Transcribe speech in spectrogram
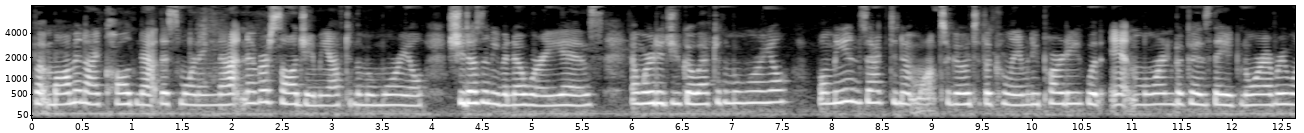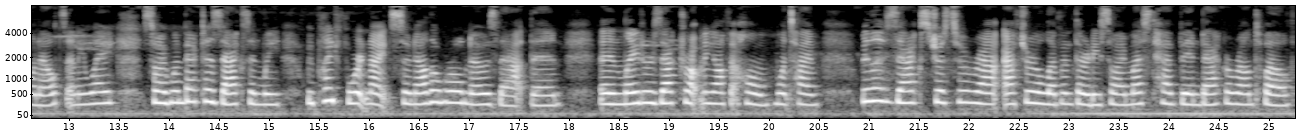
But mom and I called Nat this morning. Nat never saw Jamie after the memorial. She doesn't even know where he is. And where did you go after the memorial? Well, me and Zach didn't want to go to the calamity party with Ant and Lauren because they ignore everyone else anyway. So I went back to Zach's and we, we played Fortnite. So now the world knows that then. And later Zach dropped me off at home. What time? We left Zach's just around after 11:30, so I must have been back around 12.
